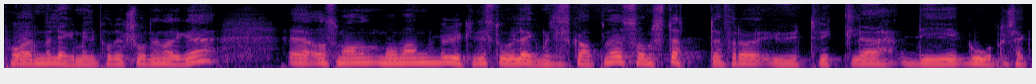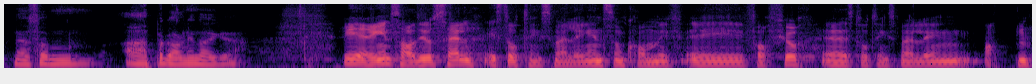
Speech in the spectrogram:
på en legemiddelproduksjon i Norge. Eh, og så må, man bruke de store legemiddelselskapene som støtte for å utvikle de gode prosjektene som er på gang i Norge. Regjeringen sa det jo selv i stortingsmeldingen som kom i, i forfjor, eh, stortingsmelding 18,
